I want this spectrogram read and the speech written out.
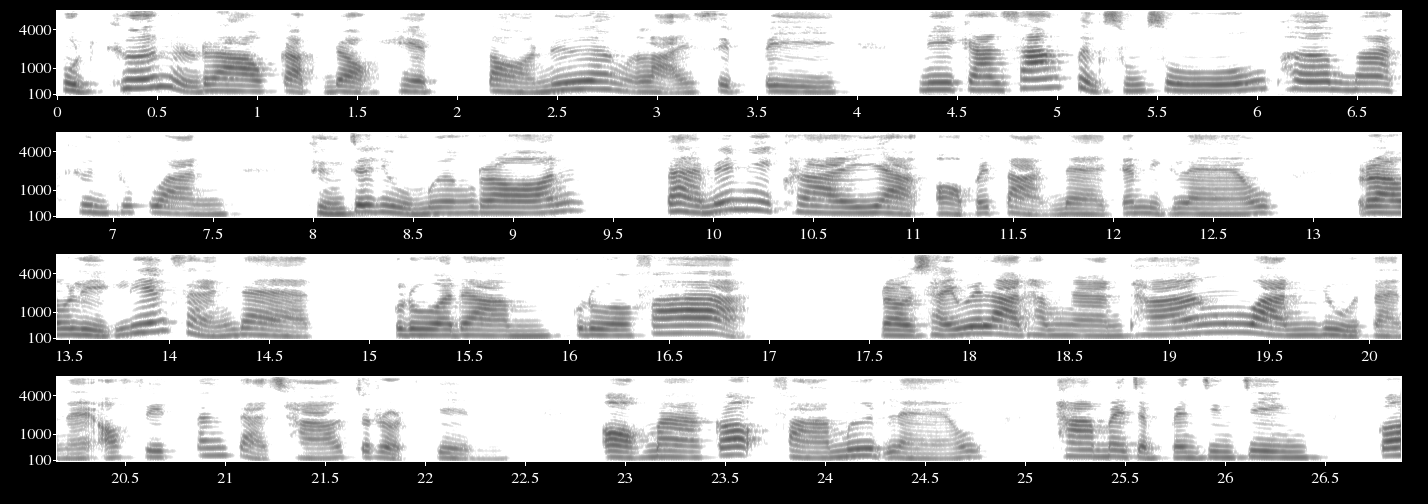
ผุดขึ้นราวกับดอกเห็ดต่อเนื่องหลายสิบปี มีการสร้างตึกสูงๆ เพิ่มมากขึ้นทุกวัน ถึงจะอยู่เมืองร้อน แต่ไม่มีใครอยากออกไปตากแดดกันอีกแล้ว เราหลีกเลี่ยงแสงแดด กลัวดำ กลัวฝ้า เราใช้เวลาทำงานทั้งวันอยู่แต่ในออฟฟิศตั้งแต่เช้าจรดเย็น ออกมาก็ฟ้ามืดแล้ว ถ้าไม่จำเป็นจริง ๆ ก็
